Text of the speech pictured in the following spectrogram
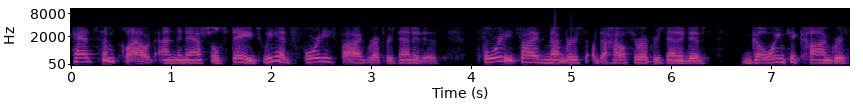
had some clout on the national stage. We had 45 representatives, 45 members of the House of Representatives going to Congress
